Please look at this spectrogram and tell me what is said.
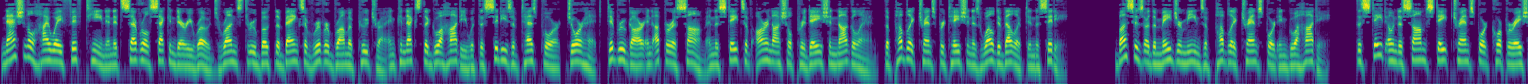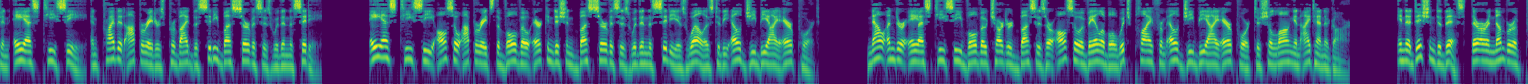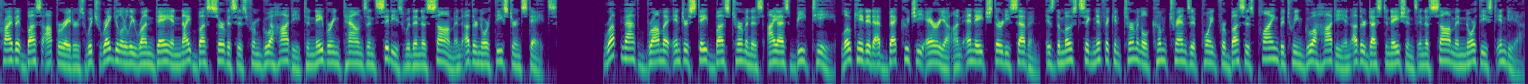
National Highway 15 and its several secondary roads runs through both the banks of river Brahmaputra and connects the Guwahati with the cities of Tezpur, Jorhat, Dibrugarh in Upper Assam and the states of Arunachal Pradesh and Nagaland. The public transportation is well developed in the city. Buses are the major means of public transport in Guwahati. The state-owned Assam State Transport Corporation and private operators provide the city bus services within the city. ASTC also operates the Volvo air-conditioned bus services within the city as well as to the LGBI airport. Now under ASTC Volvo chartered buses are also available which ply from LGBI airport to Shillong and Itanagar. In addition to this, there are a number of private bus operators which regularly run day and night bus services from Guwahati to neighbouring towns and cities within Assam and other northeastern states. Rupnath Brahma Interstate Bus Terminus ISBT, located at Betkuchi area on NH37, is the most significant terminal cum transit point for buses plying between Guwahati and other destinations in Assam and northeast India.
